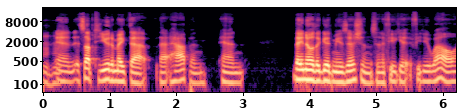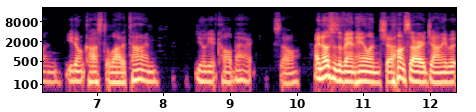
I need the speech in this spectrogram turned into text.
Mhm. and it's up to you to make that that happen. And they know the good musicians, and if you get if you do well and you don't cost a lot of time, you'll get called back. So I know this is a Van Halen show. I'm sorry, Johnny, but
